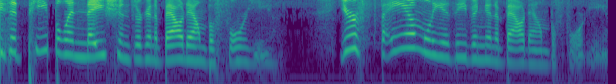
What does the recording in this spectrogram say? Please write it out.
He said, People and nations are going to bow down before you. Your family is even going to bow down before you.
